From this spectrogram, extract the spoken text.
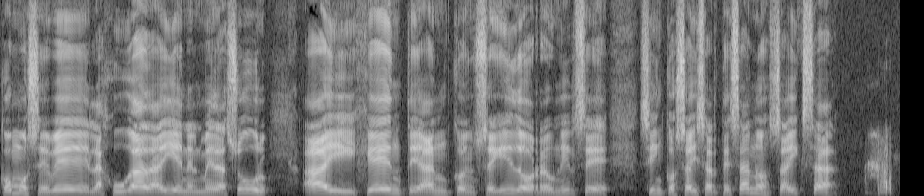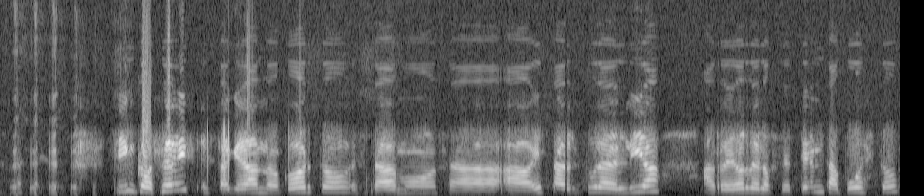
¿Cómo se ve la jugada ahí en el Medasur? ¿Hay gente? ¿Han conseguido reunirse cinco o seis artesanos, AIXA? Cinco o seis está quedando corto, estamos a, a esta altura del día alrededor de los 70 puestos,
